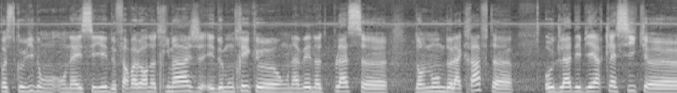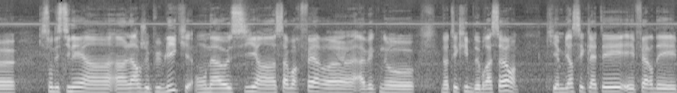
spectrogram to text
Post-Covid, on, a essayé de faire valoir notre image et de montrer qu'on avait notre place euh, dans le monde de la craft, au-delà des bières classiques qui sont destinées à un, large public. On a aussi un savoir-faire avec notre équipe de brasseurs qui aiment bien s'éclater et faire des,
